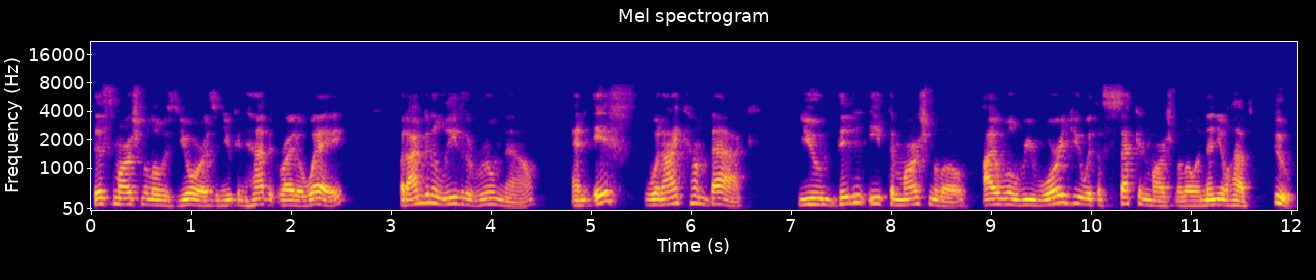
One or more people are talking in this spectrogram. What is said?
"This marshmallow is yours, and you can have it right away." But I'm going to leave the room now, and if when I come back you didn't eat the marshmallow, I will reward you with a second marshmallow, and then you'll have two.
